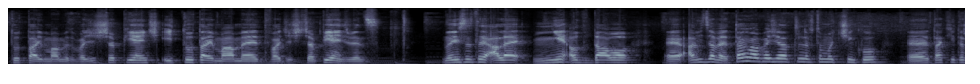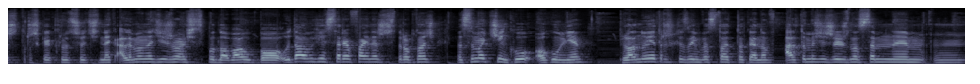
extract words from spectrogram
Tutaj mamy 25 i tutaj mamy 25, więc no niestety, ale nie oddało. E, A widzowie, to chyba będzie na tyle w tym odcinku. E, Taki też troszkę krótszy odcinek, ale mam nadzieję, że Wam się spodobał, bo udało mi się serio fajne rzeczy dropnąć. W tym odcinku ogólnie planuję troszkę zainwestować tokenów, ale to myślę, że już w następnym mm,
